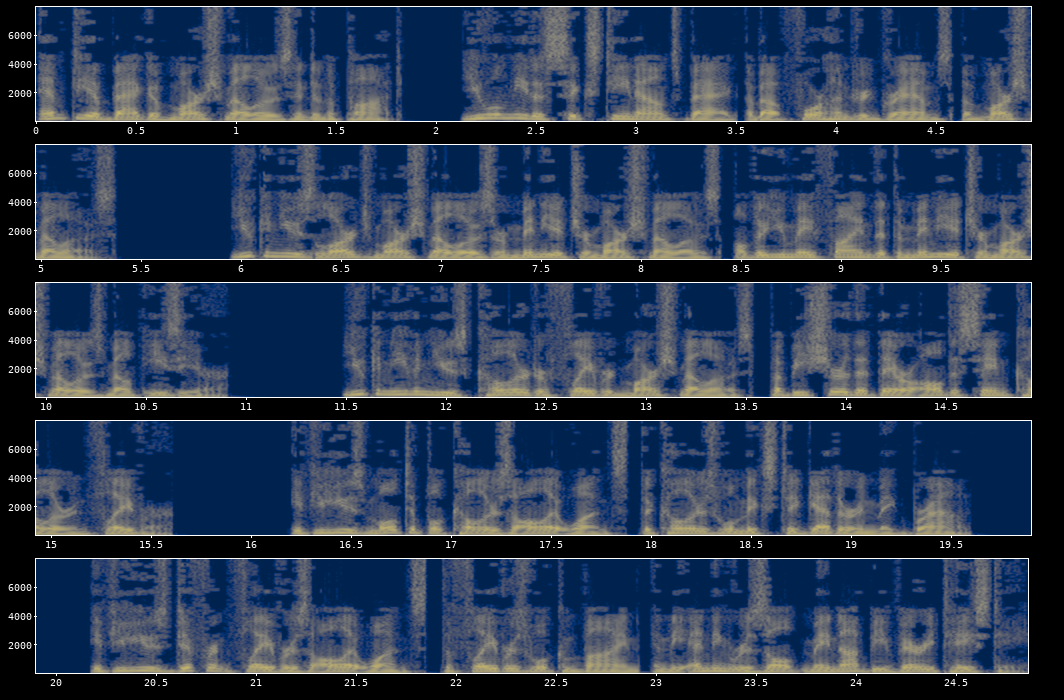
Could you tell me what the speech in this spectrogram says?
Empty a bag of marshmallows into the pot. You will need a 16-ounce bag about 400 grams of marshmallows. You can use large marshmallows or miniature marshmallows, although you may find that the miniature marshmallows melt easier. You can even use colored or flavored marshmallows, but be sure that they are all the same color and flavor. If you use multiple colors all at once, the colors will mix together and make brown. If you use different flavors all at once, the flavors will combine, and the ending result may not be very tasty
